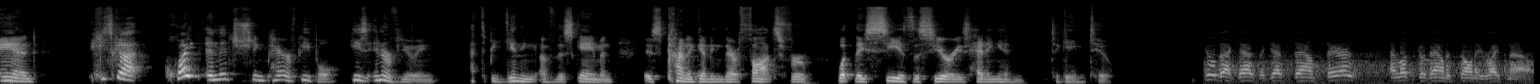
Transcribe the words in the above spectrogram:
And he's got quite an interesting pair of people he's interviewing at the beginning of this game and is kind of getting their thoughts for what they see as the series heading in to game two. Kubek has the guest downstairs, and let's go down to Tony right now.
